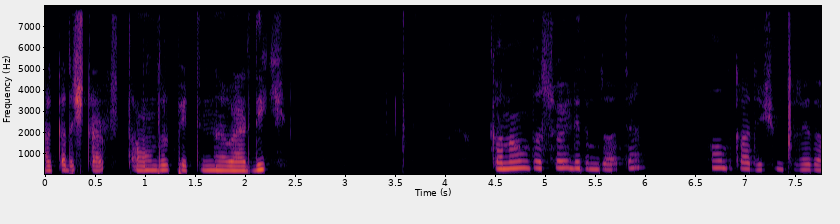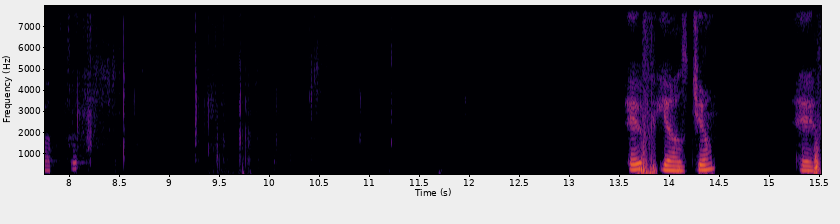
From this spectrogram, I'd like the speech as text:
Arkadaşlar tamamdır petini verdik. Kanalı da söyledim zaten. Oldu kardeşim trade attı. F yazacağım. F.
